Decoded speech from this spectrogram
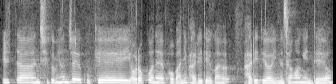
일단 지금 현재 국회에 여러 건의 법안이 발의되어, 발의되어 있는 상황인데요.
